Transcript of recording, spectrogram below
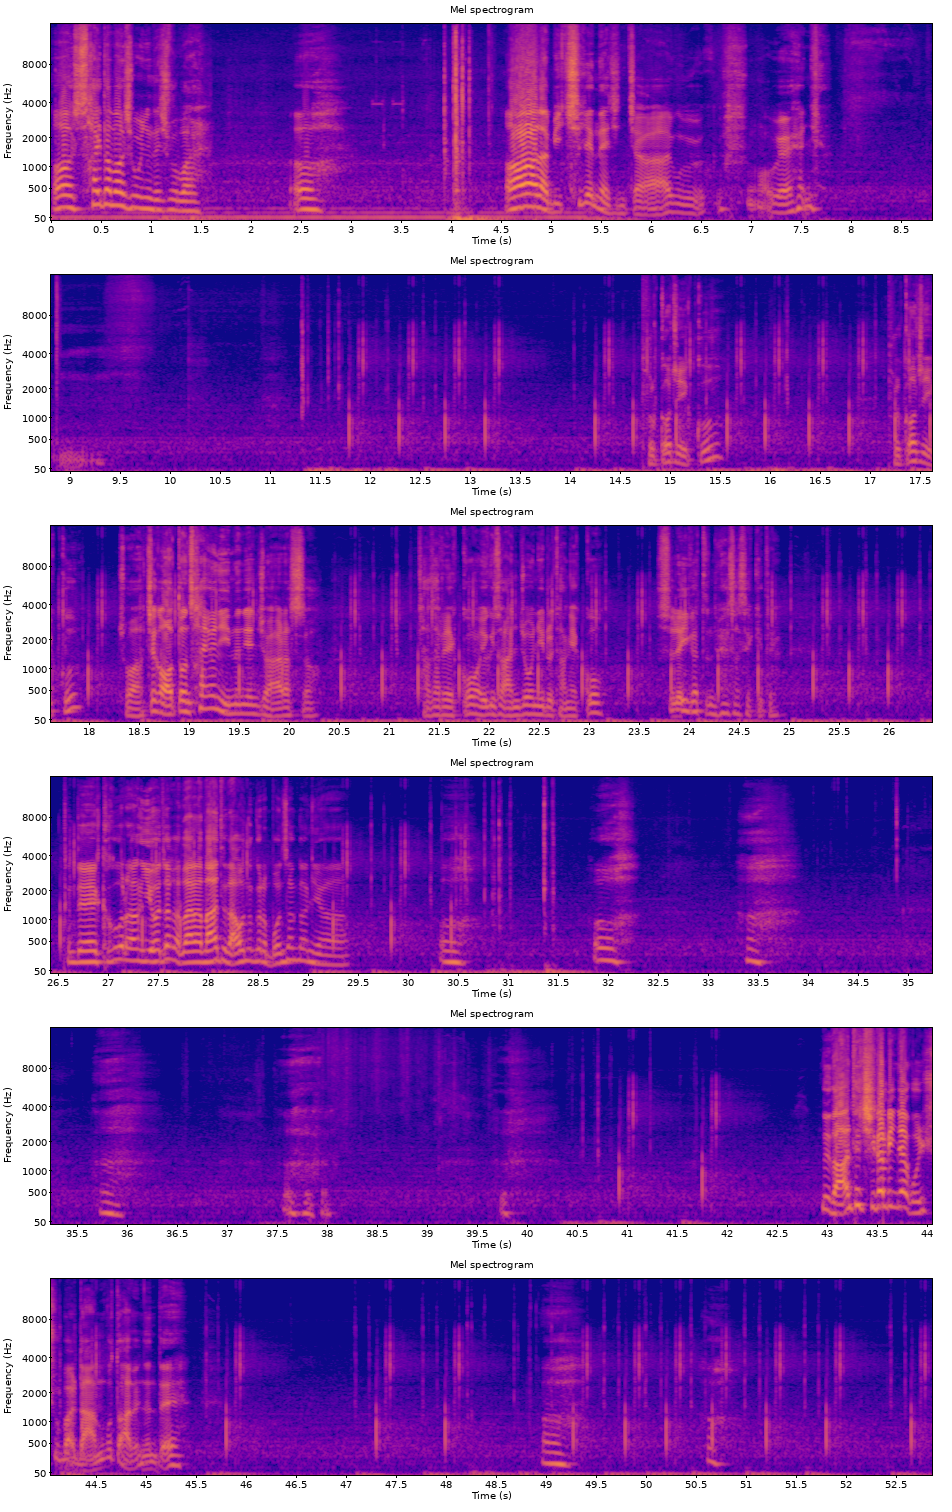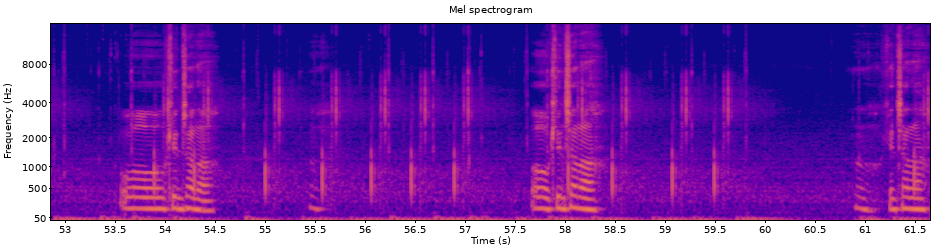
아 사이다 마시고 있는데 주발. 어... 아 나 미치겠네 진짜. 아이고 어, 왜 했냐. 음. 불 꺼져 있고? 불 꺼져 있고? 좋아. 제가 어떤 사연이 있는지인 줄 알았어. 자살을 했고 여기서 안 좋은 일을 당했고 쓰레기 같은 회사 새끼들. 근데 그거랑 이 여자가 나, 나한테 나오는 거랑 뭔 상관이야? 어. 어, 어. 근데 나한테 지랄이냐고 슈발. 나 아무것도 안 했는데. 아, 아, 어 괜찮아. 어 괜찮아. 어 괜찮아.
